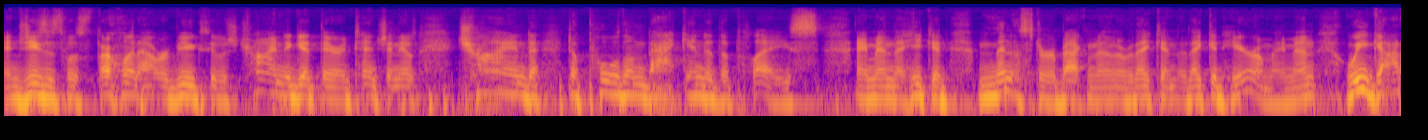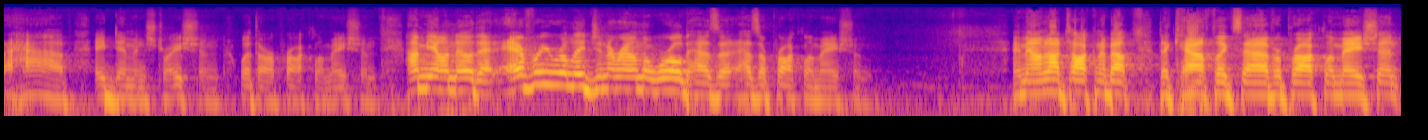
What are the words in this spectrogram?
And Jesus was throwing out rebukes. He was trying to get their attention. He was trying to, to pull them back into the place, amen, that he could minister back in where they can they could hear him. Amen. We gotta have have a demonstration with our proclamation. How many y'all know that every religion around the world has a, has a proclamation? I mean, I'm not talking about the Catholics have a proclamation,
